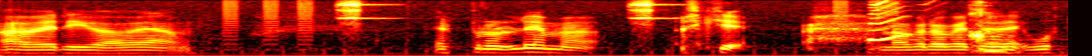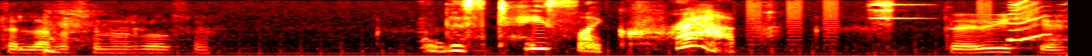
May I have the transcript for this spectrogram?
A ver, Iva, veamos. El problema es que ah, no creo que te gusten las razones rusas. This tastes like crap. Te dije.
